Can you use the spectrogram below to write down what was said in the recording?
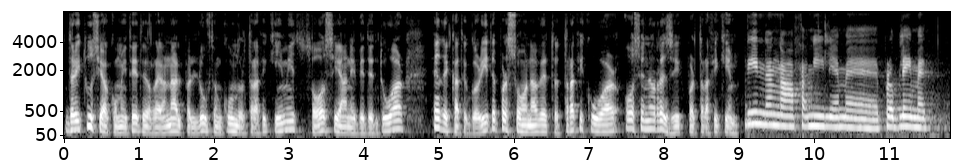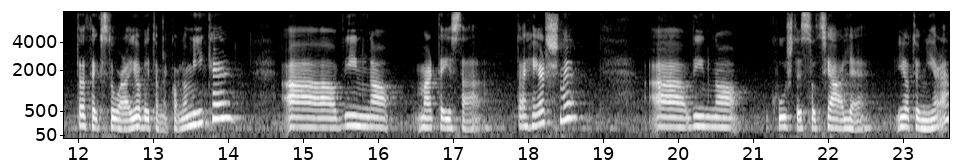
Drejtuesja e Komitetit Rajonal për Luftën Kundër Trafikimit thotë se janë evidentuar edhe kategoritë e personave të trafikuar ose në rrezik për trafikim. Vijnë nga familje me probleme të theksuara jo vetëm ekonomike, vijnë nga martesa të hershme, vijnë nga kushte sociale jo të mira,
